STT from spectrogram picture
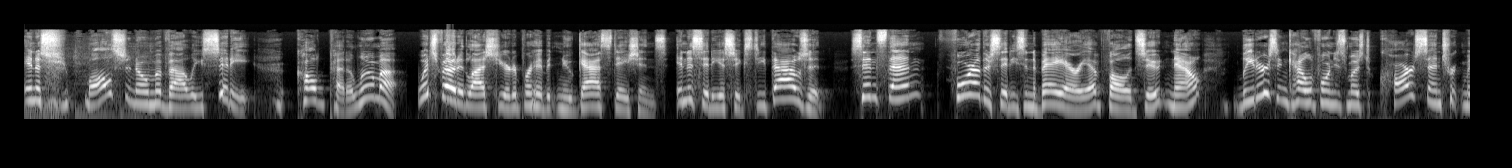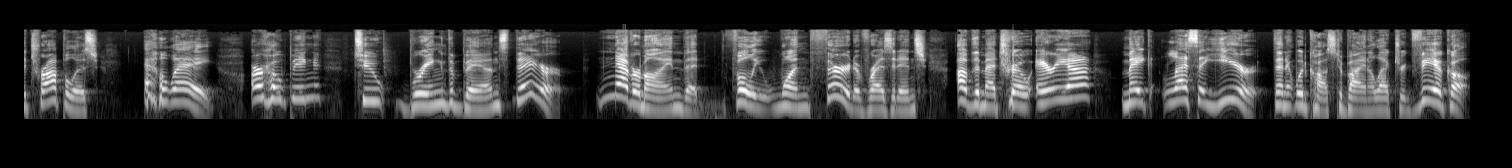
in a small Sonoma Valley city called Petaluma, which voted last year to prohibit new gas stations in a city of 60,000. Since then, four other cities in the Bay Area have followed suit. Now, leaders in California's most car centric metropolis, LA, are hoping to bring the bans there. Never mind that fully one third of residents of the metro area make less a year than it would cost to buy an electric vehicle.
